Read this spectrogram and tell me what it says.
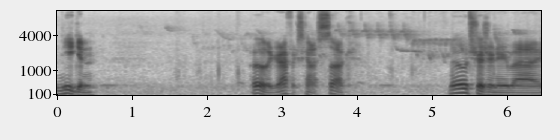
Negan. Oh, the graphics kind of suck. No treasure nearby.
